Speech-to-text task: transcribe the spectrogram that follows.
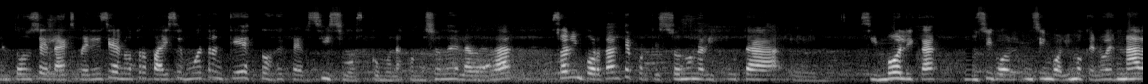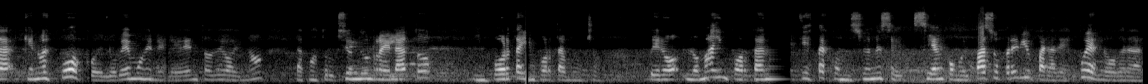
Entonces, las experiencias en otros países muestran que estos ejercicios, como las comisiones de la verdad, son importantes porque son una disputa eh, simbólica, un, simbolismo que no es nada, que no es poco, y lo vemos en el evento de hoy, ¿no? La construcción de un relato importa, importa mucho. pero lo más importante es que estas comisiones sean como el paso previo para después lograr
